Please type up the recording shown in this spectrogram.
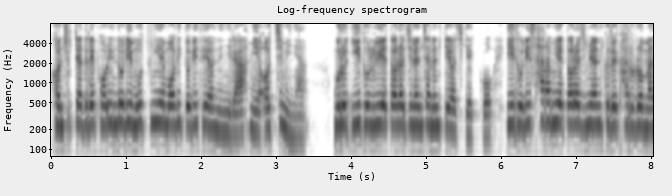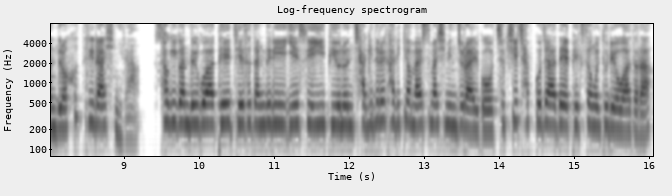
건축자들의 버린 돌이 모퉁이의 머릿돌이 되었느니라 함이 어찌미냐 무릇 이 돌 위에 떨어지는 자는 깨어지겠고 이 돌이 사람 위에 떨어지면 그를 가루로 만들어 흩으리라 하시니라 서기관들과 대제사장들이 예수의 이 비유는 자기들을 가리켜 말씀하심인 줄 알고 즉시 잡고자 하되 백성을 두려워하더라.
